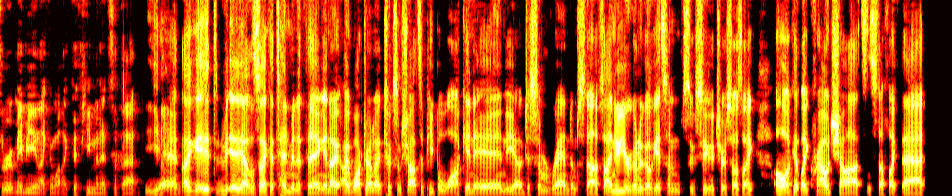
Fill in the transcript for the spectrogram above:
through it maybe in like in what like fifteen minutes of that. Yeah, like it. Yeah, it was like a ten minute thing, and I, I walked around. I took some shots of people walking in, you know, just some random stuff. So I knew you were going to go get some, some signatures, so I was like, oh, I'll get like crowd shots and stuff like that.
